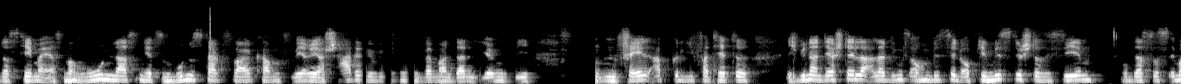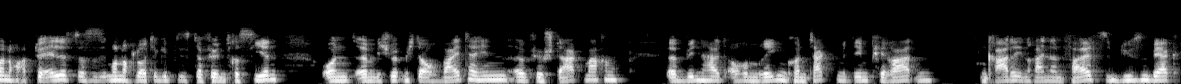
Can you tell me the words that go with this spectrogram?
das Thema erstmal ruhen lassen. Jetzt im Bundestagswahlkampf wäre ja schade gewesen, wenn man dann irgendwie einen Fail abgeliefert hätte. Ich bin an der Stelle allerdings auch ein bisschen optimistisch, dass ich sehe, dass das immer noch aktuell ist, dass es immer noch Leute gibt, die sich dafür interessieren. Und ähm, ich würde mich da auch weiterhin äh, für stark machen. Äh, bin halt auch im regen Kontakt mit den Piraten, gerade in Rheinland-Pfalz, in Duisenberg,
